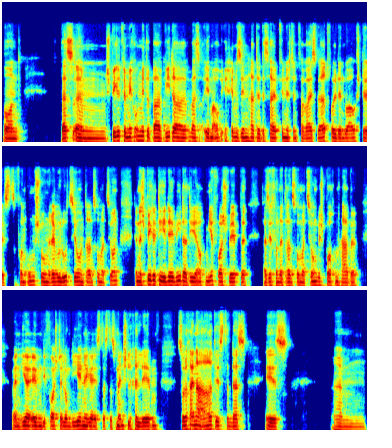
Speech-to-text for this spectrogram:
Und das ähm, spiegelt für mich unmittelbar wider, was eben auch ich im Sinn hatte. Deshalb finde ich den Verweis wertvoll, den du aufstellst von Umschwung, Revolution, Transformation. Denn es spiegelt die Idee wider, die auch mir vorschwebte, als ich von der Transformation gesprochen habe. Wenn hier eben die Vorstellung diejenige ist, dass das menschliche Leben solch einer Art ist, dass es ähm,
